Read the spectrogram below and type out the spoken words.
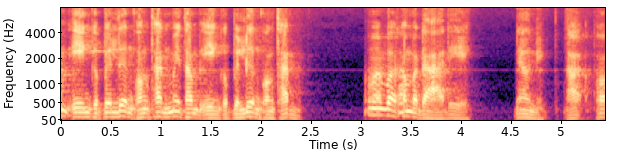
ำเองก็เป็นเรื่องของท่าน ไม่ทำเองก็เป็นเรื่องของท่าน มันว่าธรรมดาเดิแนวนี้อะพอ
